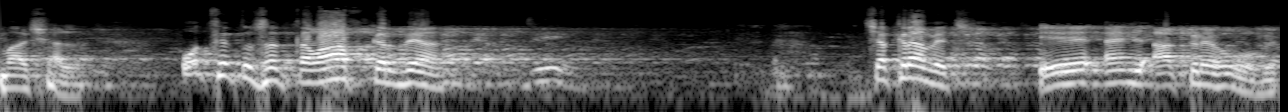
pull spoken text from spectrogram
ماشاء اللہ اتے تو طواف کر دیا چکر انج آکڑے ہو گئے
